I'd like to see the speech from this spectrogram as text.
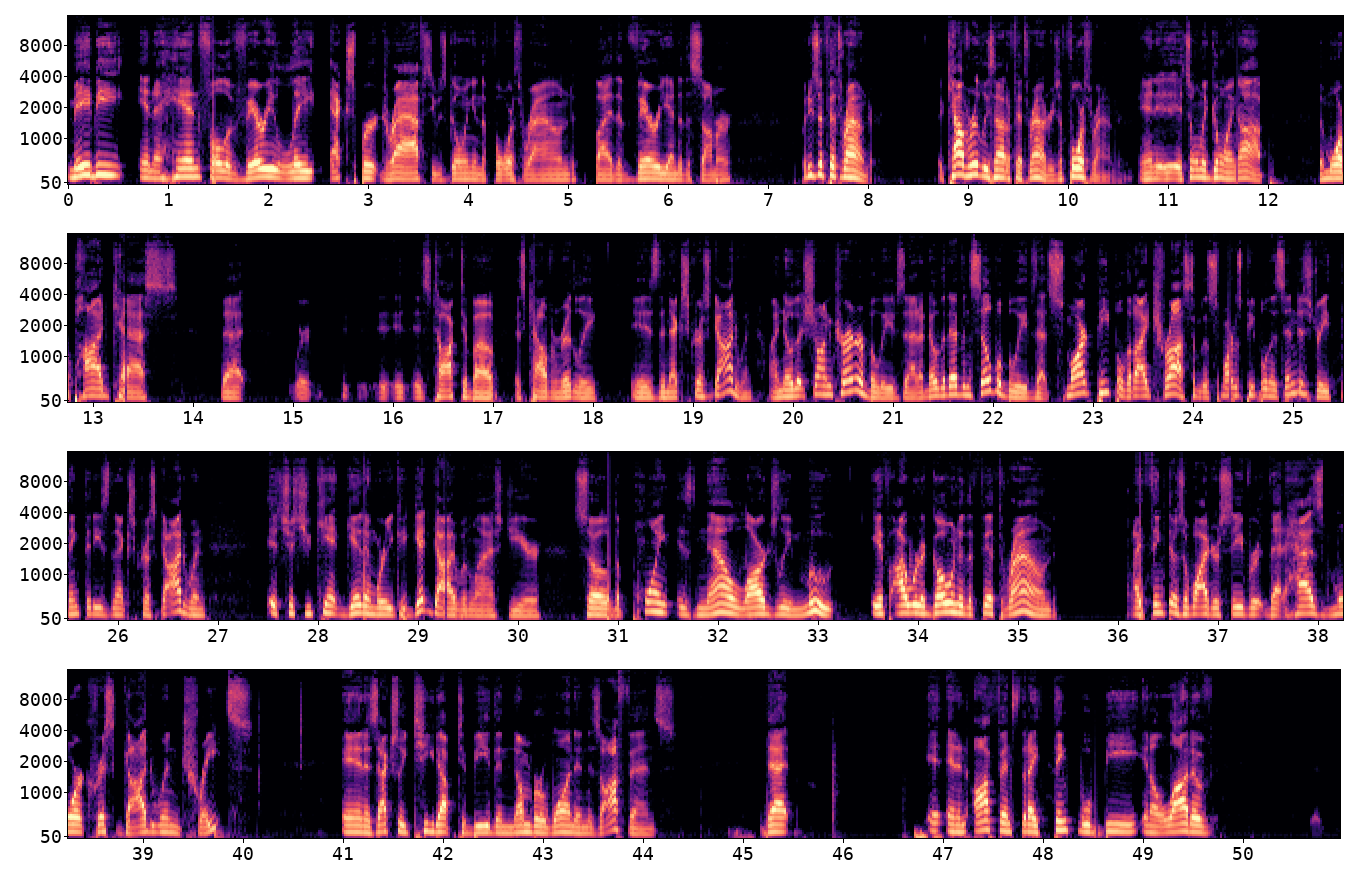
Maybe in a handful of very late expert drafts, he was going in the fourth round by the very end of the summer, but he's a fifth rounder. Calvin Ridley's not a fifth rounder; he's a fourth rounder, and it's only going up. The more podcasts that where it- it- it's talked about as Calvin Ridley is the next Chris Godwin. I know that Sean Koerner believes that. I know that Evan Silva believes that. Smart people that I trust, some of the smartest people in this industry, think that he's the next Chris Godwin. It's just you can't get him where you could get Godwin last year. So the point is now largely moot. If I were to go into the fifth round, I think there's a wide receiver that has more Chris Godwin traits and is actually teed up to be the number one in his offense. That in an offense that I think will be in a lot of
